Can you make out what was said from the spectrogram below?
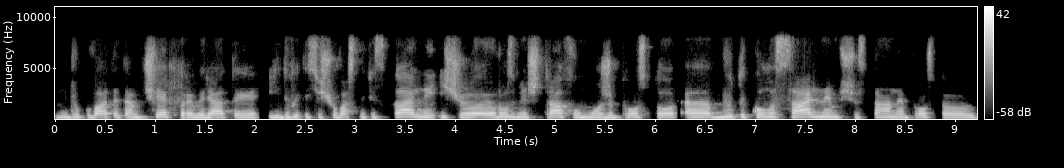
друкувати там чек, перевіряти і дивитися, що у вас не фіскальний, і що розмір штрафу може просто е, бути колосальним, що стане просто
